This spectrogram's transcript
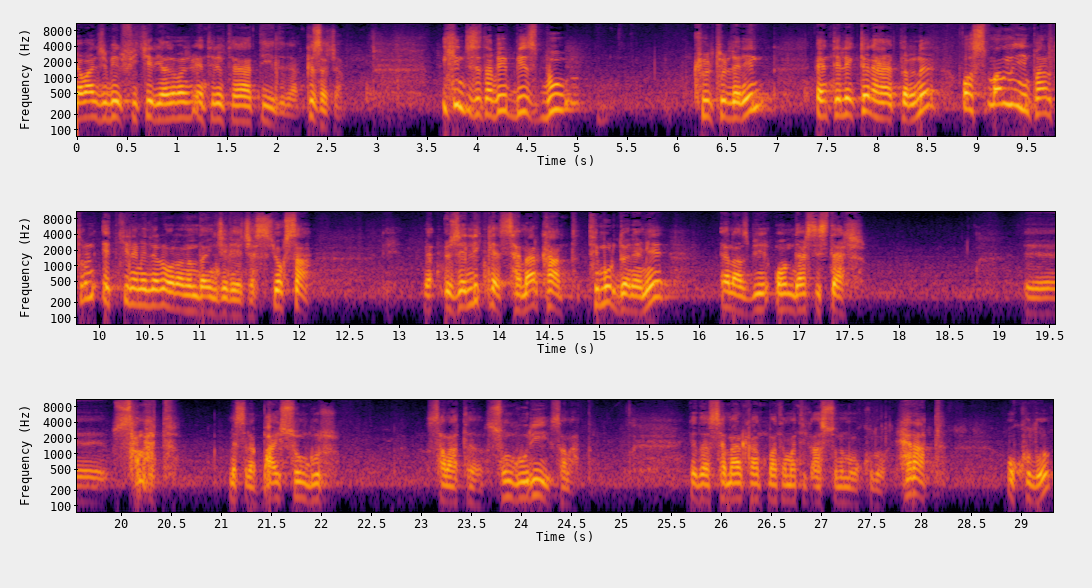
yabancı bir fikir, yabancı bir entelektüel hayat değildir yani kısaca. İkincisi tabii biz bu kültürlerin entelektüel hayatlarını Osmanlı İmparatorluğu'nun etkilemeleri oranında inceleyeceğiz. Yoksa özellikle Semerkant, Timur dönemi en az bir 10 ders ister. Ee, sanat, mesela Baysungur sanatı, Sunguri sanat ya da Semerkant Matematik Astronomi Okulu, Herat Okulu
